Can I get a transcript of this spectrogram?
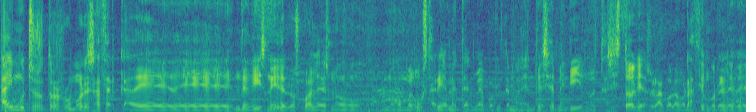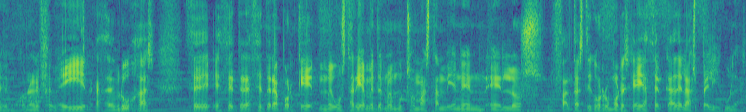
Hay muchos otros rumores acerca de, Disney, de los cuales no, me gustaría meterme por el tema de antisemitismo, estas historias, o la colaboración con el, FBI, en la caza de brujas, etcétera, etcétera, porque me gustaría meterme mucho más también en los fantásticos rumores que hay acerca de las películas.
